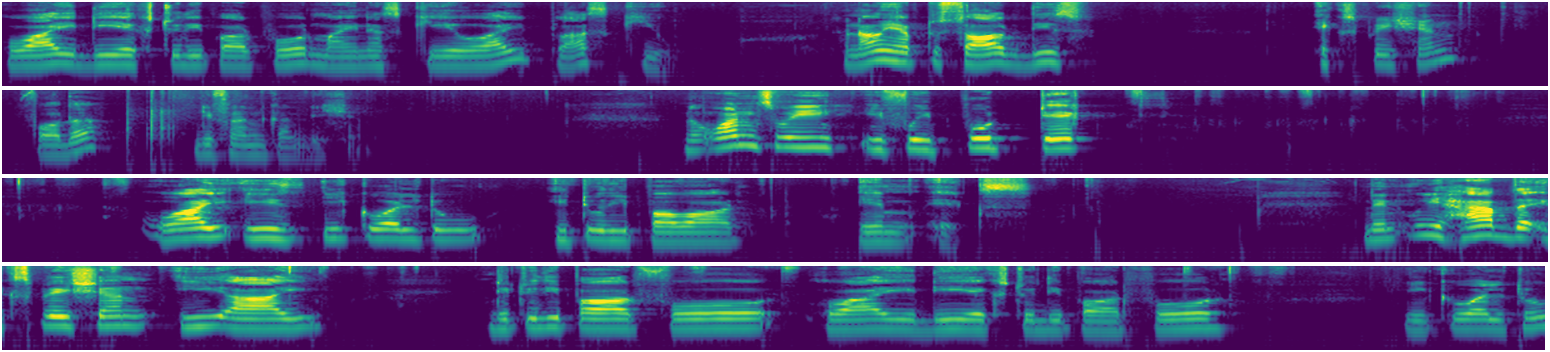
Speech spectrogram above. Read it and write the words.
y d x to the power 4 minus k y plus q. So, now we have to solve this expression for the different condition. Now, once we if we put take y is equal to e to the power m x, then we have the expression E i d to the power 4 y d x to the power 4 equal to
